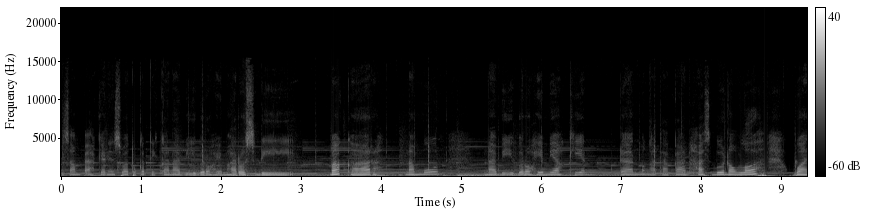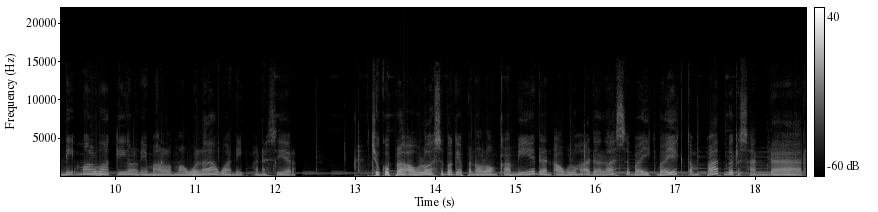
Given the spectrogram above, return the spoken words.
sampai akhirnya suatu ketika Nabi Ibrahim harus dibakar. Namun Nabi Ibrahim yakin dan mengatakan hasbunallah wa ni'mal wakil ni'mal maula wa ni'man nasir. Cukuplah Allah sebagai penolong kami dan Allah adalah sebaik-baik tempat bersandar.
